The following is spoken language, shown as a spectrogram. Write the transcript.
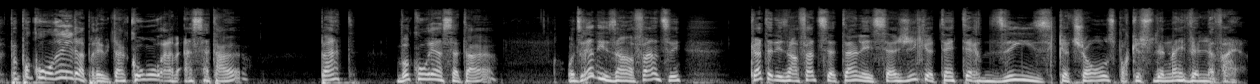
Il peut pas courir après 8 heures. Cours à, à 7 heures. Pat, va courir à 7 heures. On dirait des enfants, tu sais. Quand tu as des enfants de 7 ans, il s'agit que tu interdises quelque chose pour que soudainement ils veulent le faire.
